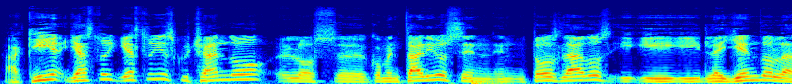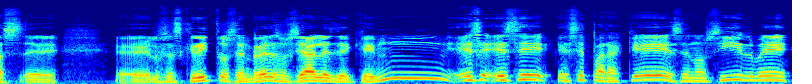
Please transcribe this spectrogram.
Aquí ya- estoy ya estoy escuchando los eh, comentarios en, en todos lados y, y- y leyendo las eh, eh, los escritos en redes sociales de que mm, ese ese ese para qué ese no sirve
